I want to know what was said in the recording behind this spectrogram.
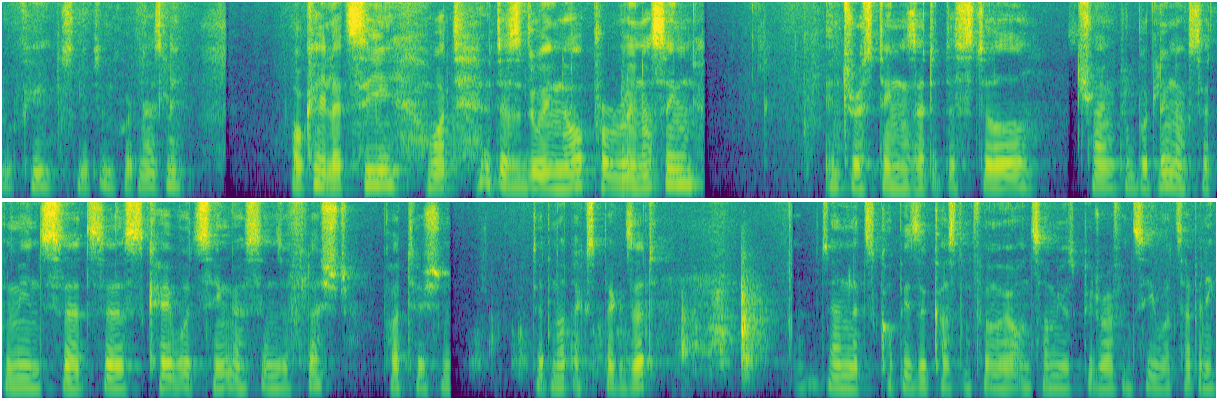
Okay, snaps in quite nicely. Okay, let's see what it is doing now. Probably nothing. Interesting that it is still trying to boot Linux. That means that this kboot thing is in the flash partition. Did not expect that. Then let's copy the custom firmware on some USB drive and see what's happening.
